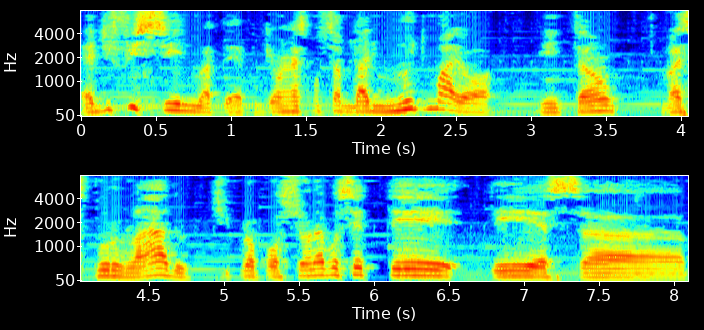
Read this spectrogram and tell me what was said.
É dificílimo até, porque é uma responsabilidade muito maior. Então, mas por um lado, te proporciona você ter, ter essa,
